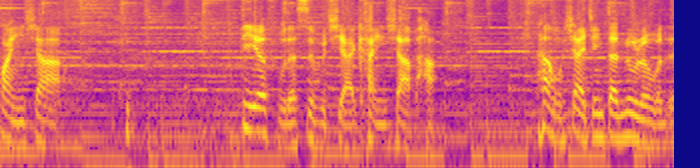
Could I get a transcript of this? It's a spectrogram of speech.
换一下第二幅的伺服器来看一下吧。那我现在已经登录了我的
